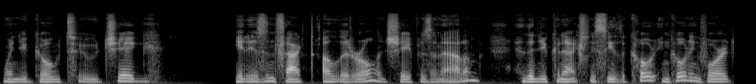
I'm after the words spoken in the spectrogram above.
when you go to Jig, it is in fact a literal. Its shape is an atom. And then you can actually see the code encoding for it.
